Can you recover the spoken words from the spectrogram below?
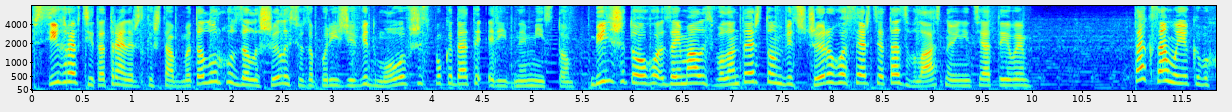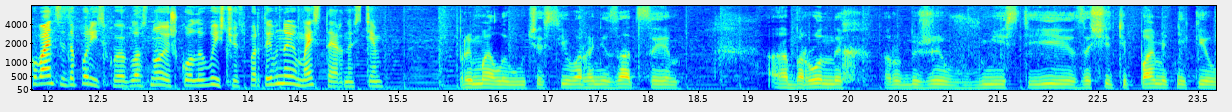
Всі гравці та тренерський штаб металургу залишились у Запоріжжі, відмовившись покидати рідне місто. Більше того, займались волонтерством від щирого серця та з власної ініціативи. Так само, як і вихованці Запорізької обласної школи вищої спортивної майстерності. Приймали участь і в організації оборонних рубежів в місті, і защиті пам'ятників.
